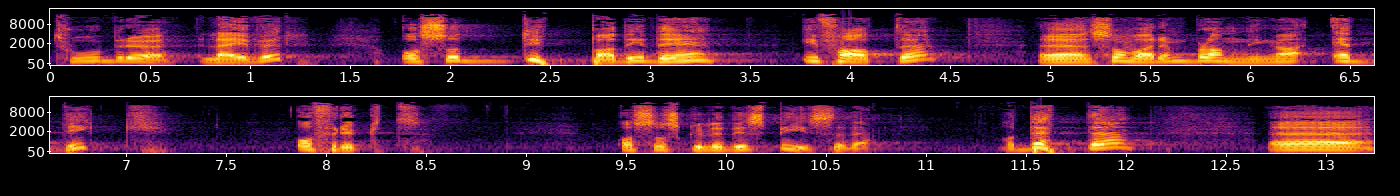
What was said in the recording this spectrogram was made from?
to brødleiver. Og så dyppa de det i fatet, eh, som var en blanding av eddik og frukt. Og så skulle de spise det. Og dette eh,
